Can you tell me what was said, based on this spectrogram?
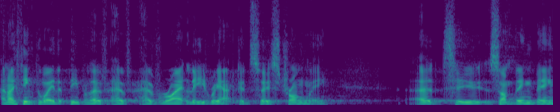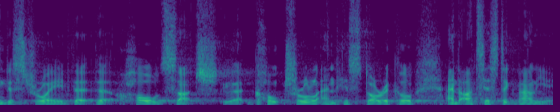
And I think the way that people have, have, have rightly reacted so strongly uh, to something being destroyed that, that holds such uh, cultural and historical and artistic value.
